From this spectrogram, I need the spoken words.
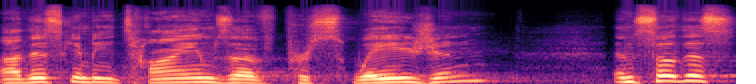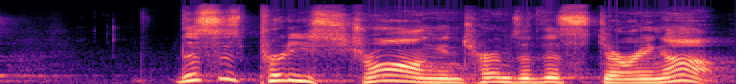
uh, this can be times of persuasion. And so, this, this is pretty strong in terms of this stirring up.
